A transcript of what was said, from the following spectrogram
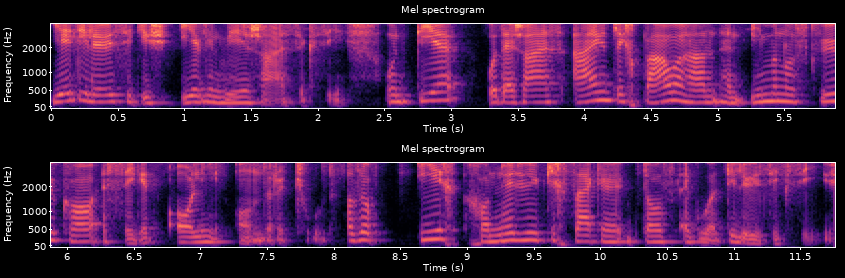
Jede Lösung ist irgendwie scheiße gewesen. Und die, die den Scheiß eigentlich bauen haben, haben immer noch das Gefühl gehabt, es seien alle anderen die schuld. Also, ich kann nicht wirklich sagen, ob das eine gute Lösung war.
